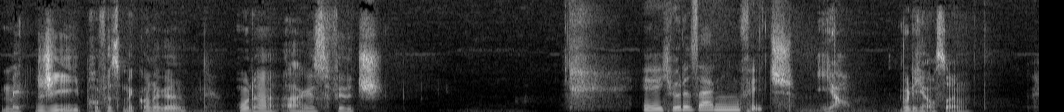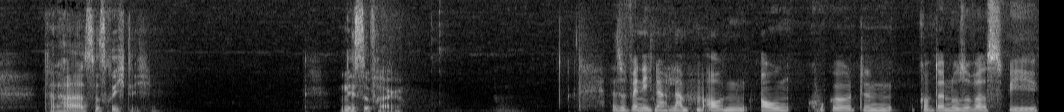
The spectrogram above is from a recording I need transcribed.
McG, Professor McGonagall? Oder Argus Filch? Äh, Ich würde sagen Filch. Ja, würde ich auch sagen. Tada, ist das richtig. Nächste Frage. Also wenn ich nach Lampenaugen Augen gucke, dann kommt da nur sowas wie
